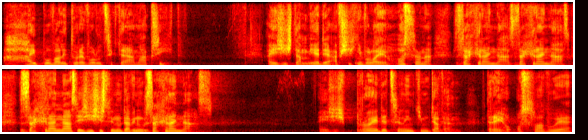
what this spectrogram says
A hypovali tu revoluci, která má přijít. A Ježíš tam jede a všichni volají Hosana, zachraň nás, zachraň nás, zachraň nás Ježíši synu Davinu, zachraň nás. A Ježíš projede celým tím davem, který ho oslavuje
